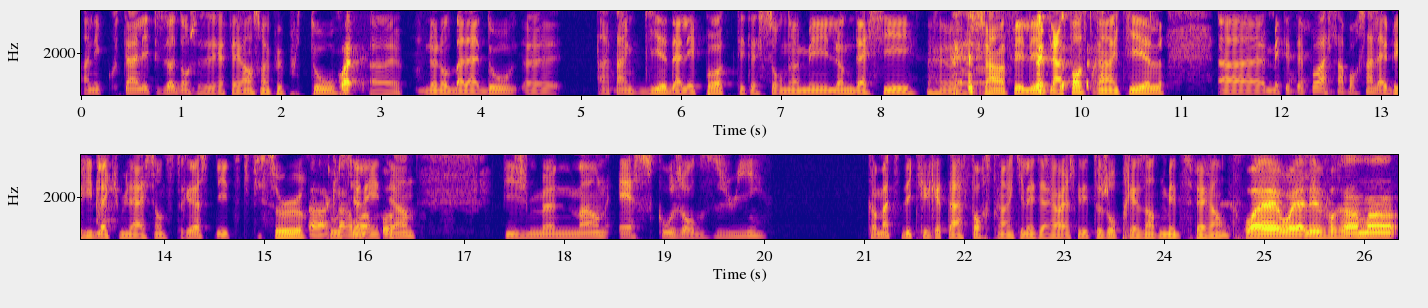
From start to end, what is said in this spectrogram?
en écoutant l'épisode dont je faisais référence un peu plus tôt, euh, d'un autre balado, euh, en tant que guide à l'époque, tu étais surnommé l'homme d'acier, euh, Jean-Philippe, la force tranquille. mais tu n'étais pas à 100% à l'abri de l'accumulation de stress et des petites fissures ah, aussi à l'interne. Puis je me demande, est-ce qu'aujourd'hui, comment tu décrirais ta force tranquille intérieure? Est-ce qu'elle est toujours présente mais différente? Ouais, ouais, elle est vraiment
